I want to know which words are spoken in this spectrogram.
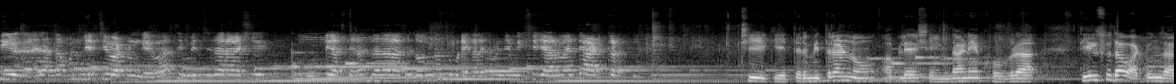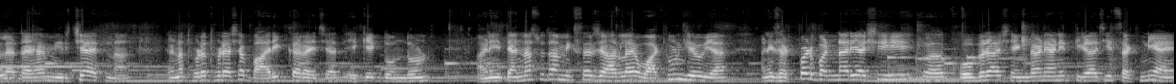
तीळ झाले. आता आपण मिरची वाटून घेऊया ती मिरची जरा अशी मोठी असते ना जरा असे दोन दोन तुकडे करायचे म्हणजे मिक्सी जारमध्ये ते अडकत नाही. ठीक आहे तर मित्रांनो आपले शेंगदाणे खोबरा तीलसुद्धा वाटून झालं. आता ह्या मिरच्या आहेत ना त्यांना थोड्या थोड्या अशा बारीक करायच्या आहेत एक एक दोन दोन आणि त्यांनासुद्धा मिक्सर जारला वाटून घेऊया. आणि झटपट बनणारी अशी ही खोबरा शेंगदाणे आणि तिळाची चटणी आहे.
